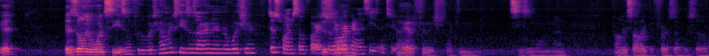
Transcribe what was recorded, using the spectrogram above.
Good. There's only one season for The Witcher. How many seasons are in The Witcher? Just one so far, Just so they're one. working on season two. I gotta finish fucking season one, man. I only saw like the first episode.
